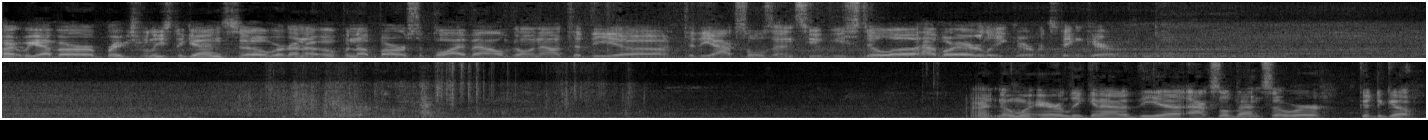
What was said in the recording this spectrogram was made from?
All right, we have our brakes released again, so we're gonna open up our supply valve going out to the uh, to the axles and see if we still uh, have our air leak or if it's taken care of. All right, no more air leaking out of the uh, axle vent, so we're good to go.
